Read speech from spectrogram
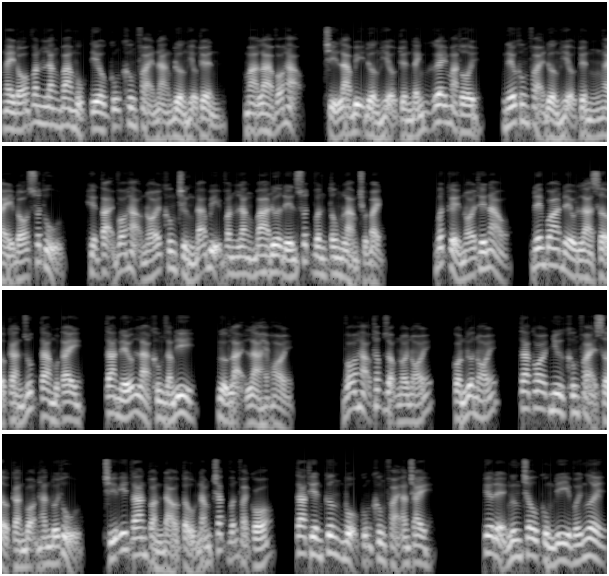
ngày đó văn lăng ba mục tiêu cũng không phải nàng đường hiệu tuyền, mà là võ hạo, chỉ là bị đường hiệu tuyền đánh gây mà thôi. Nếu không phải đường hiệu tuyền ngày đó xuất thủ, hiện tại võ hạo nói không chừng đã bị văn lăng ba đưa đến xuất vân tông làm chuột bạch. Bất kể nói thế nào đêm qua đều là sở càn giúp ta một tay, ta nếu là không dám đi, ngược lại là hẹp hỏi. Võ hạo thấp giọng nói nói, còn nữa nói, ta coi như không phải sở càn bọn hắn đối thủ, chí ít an toàn đảo tàu nắm chắc vẫn phải có, ta thiên cương bộ cũng không phải ăn chay. Kia để ngưng châu cùng đi với ngươi,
